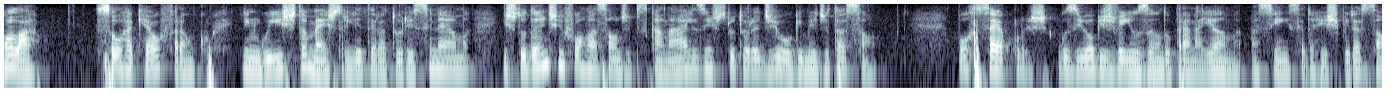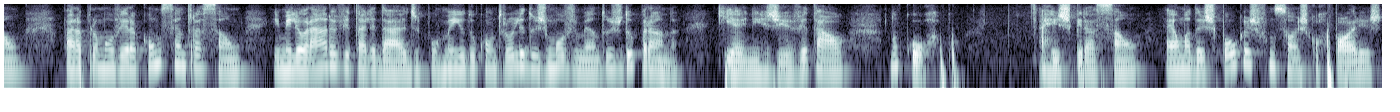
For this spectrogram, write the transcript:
Olá, sou Raquel Franco, linguista, mestre em literatura e cinema, estudante em formação de psicanálise e instrutora de yoga e meditação. Por séculos, os yogis vêm usando o pranayama, a ciência da respiração, para promover a concentração e melhorar a vitalidade por meio do controle dos movimentos do prana, que é a energia vital, no corpo. A respiração é uma das poucas funções corpóreas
